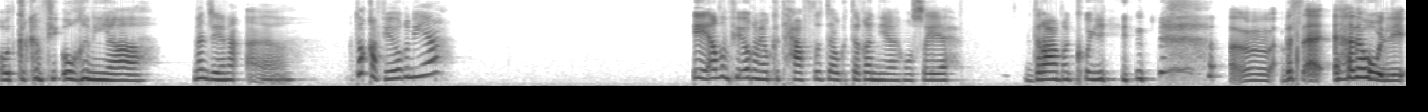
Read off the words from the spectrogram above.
وأذكر كان في أغنية ما أدري أنا آه، أتوقع في أغنية؟ إيه أظن في أغنية وكنت حافظتها وكنت أغنيها وصيح. drama queen. بس هذا هو اللي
